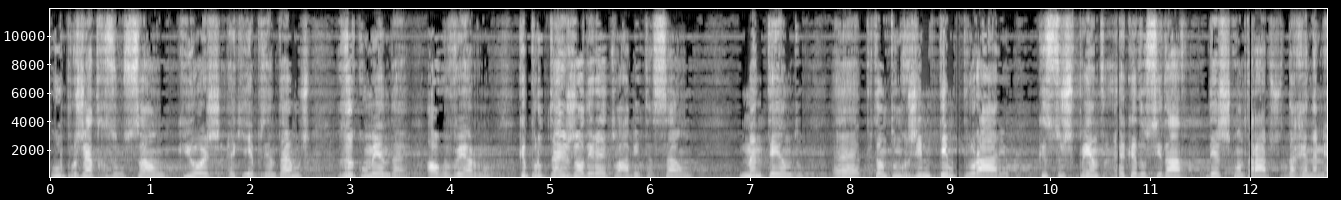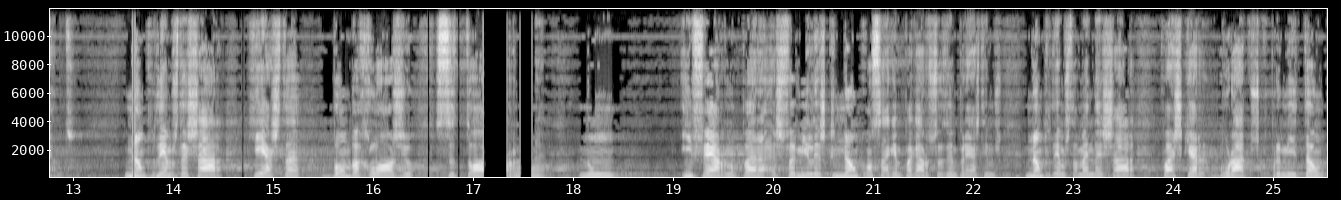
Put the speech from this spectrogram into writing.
o projeto de resolução que hoje aqui apresentamos recomenda ao Governo que proteja o direito à habitação, mantendo, uh, portanto, um regime temporário que suspende a caducidade destes contratos de arrendamento. Não podemos deixar que esta bomba relógio se torne num inferno para as famílias que não conseguem pagar os seus empréstimos, não podemos também deixar quaisquer buracos que permitam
